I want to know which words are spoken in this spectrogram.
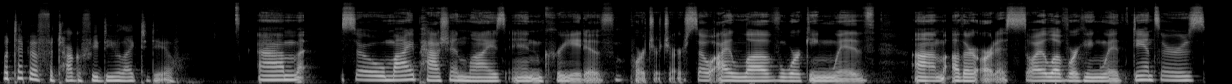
What type of photography do you like to do? um, so my passion lies in creative portraiture. So I love working with um, other artists. So I love working with dancers,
